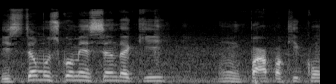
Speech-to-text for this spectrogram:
Estamos começando aqui um papo aqui com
